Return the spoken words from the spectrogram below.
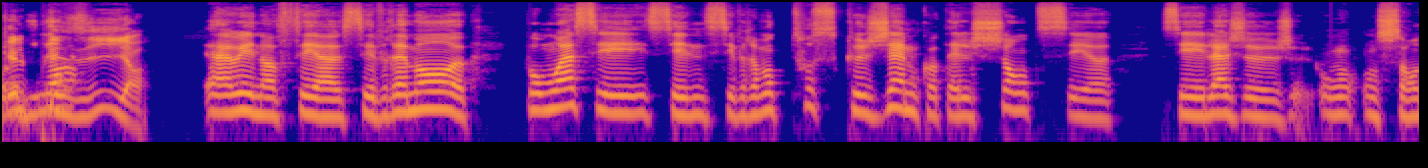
Quel plaisir! Ah oui, non, c'est, vraiment, pour moi, c'est vraiment tout ce que j'aime quand elle chante. C'est, c'est là, je je on on sent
